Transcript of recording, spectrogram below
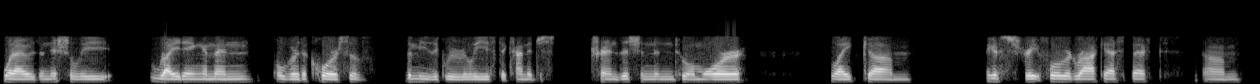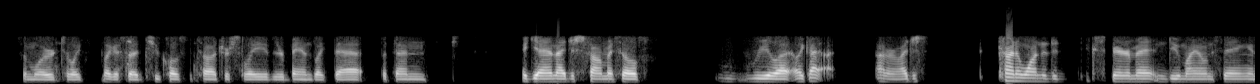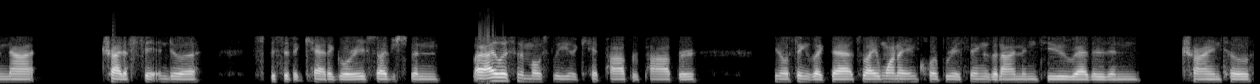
what I was initially writing and then over the course of the music we released it kind of just transitioned into a more like um I guess straightforward rock aspect um similar to like like I said Too Close to Touch or Slaves or bands like that. But then again I just found myself realize like I I don't know I just kind of wanted to experiment and do my own thing and not try to fit into a specific category. So I've just been I I listen to mostly like hip hop or pop or you know things like that so I want to incorporate things that I'm into rather than trying to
